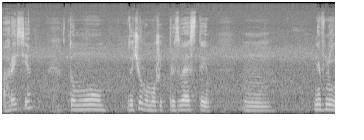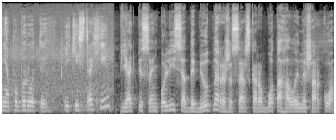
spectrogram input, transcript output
агресія, тому до чого можуть призвести невміння побороти якісь страхи. П'ять пісень Полісся дебютна режисерська робота Галини Шарко.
